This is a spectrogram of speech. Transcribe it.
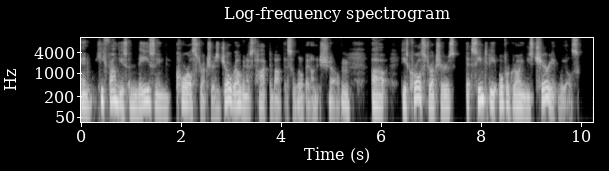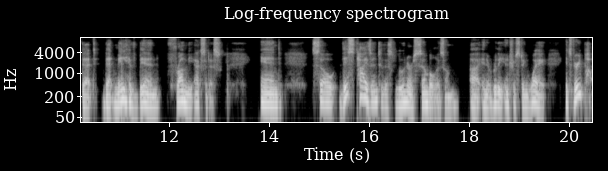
and he found these amazing coral structures. Joe Rogan has talked about this a little bit on his show. Hmm. Uh, these coral structures that seem to be overgrowing these chariot wheels that that may have been from the Exodus, and so this ties into this lunar symbolism uh, in a really interesting way. It's very po-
